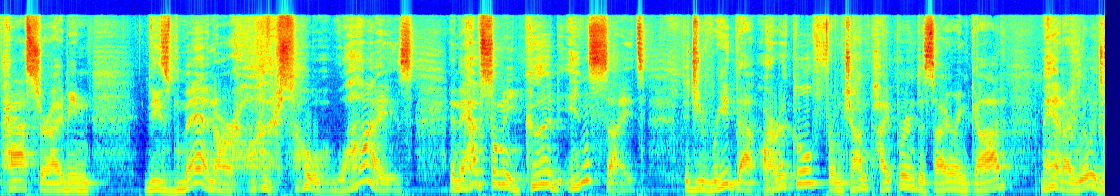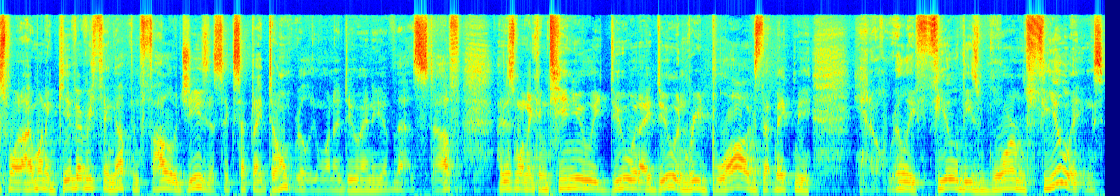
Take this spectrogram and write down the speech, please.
pastor. I mean, these men are, oh, they're so wise and they have so many good insights. Did you read that article from John Piper in Desiring God? Man, I really just want I want to give everything up and follow Jesus, except I don't really want to do any of that stuff. I just want to continually do what I do and read blogs that make me, you know, really feel these warm feelings.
